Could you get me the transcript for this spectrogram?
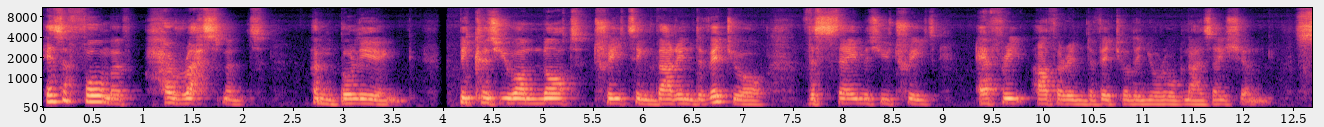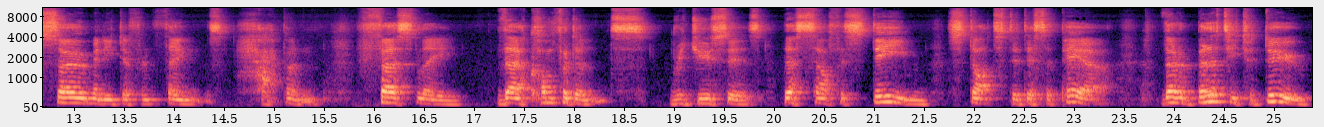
is a form of harassment and bullying because you are not treating that individual the same as you treat every other individual in your organization so many different things happen. Firstly, their confidence reduces, their self esteem starts to disappear, their ability to do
